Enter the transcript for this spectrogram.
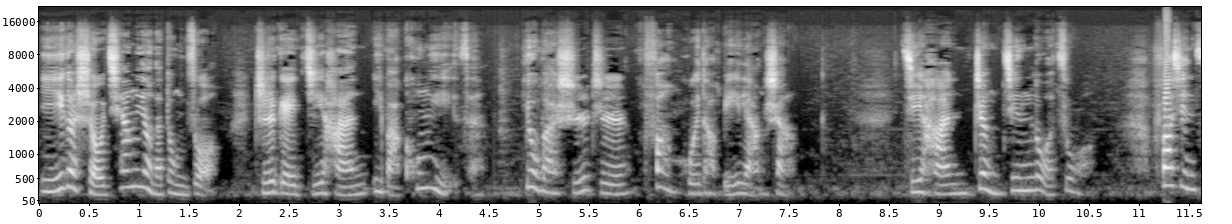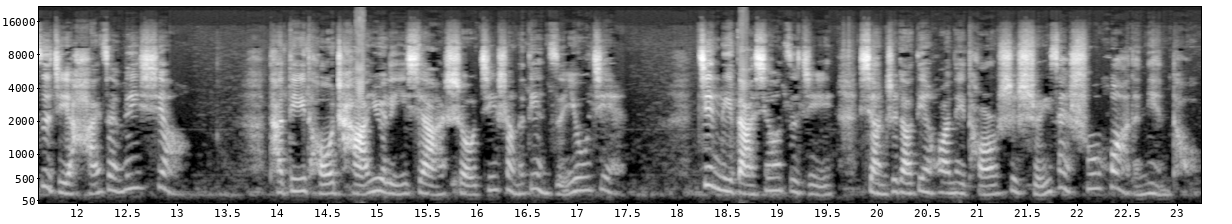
以一个手枪样的动作指给极寒一把空椅子，又把食指放回到鼻梁上。极寒正襟落座，发现自己还在微笑。他低头查阅了一下手机上的电子邮件，尽力打消自己想知道电话那头是谁在说话的念头。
